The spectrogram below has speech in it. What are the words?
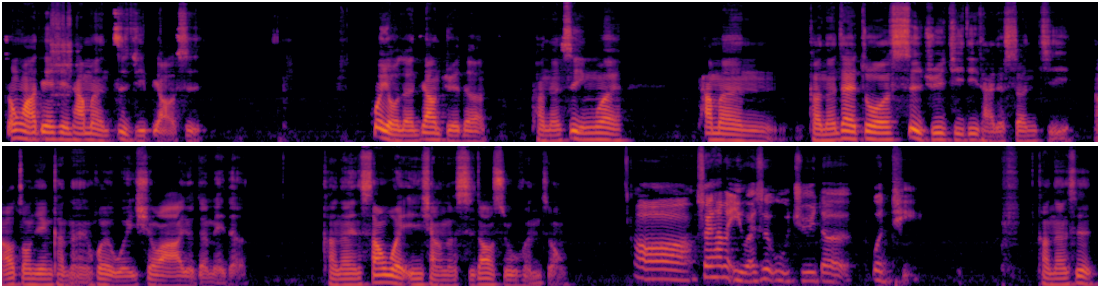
中华电信他们自己表示，会有人这样觉得，可能是因为。他们可能在做四 G 基地台的升级，然后中间可能会维修啊，有的没的，可能稍微影响了十到十五分钟。哦，所以他们以为是五 G 的问题，可能是。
